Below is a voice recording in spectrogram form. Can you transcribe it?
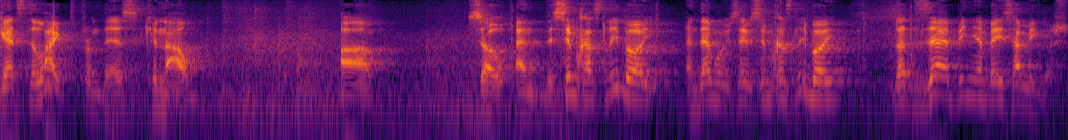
gets delight from this canal. Uh, so, and the Simchas Liboy, and then when we say Simchas Liboy, that Zeh Binyan Beis Hamikdash.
